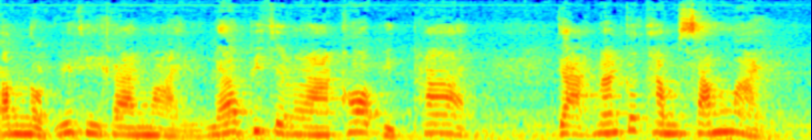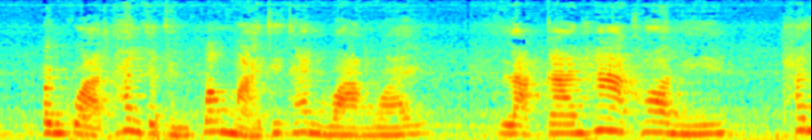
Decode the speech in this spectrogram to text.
กำหนดวิธีการใหม่ แล้วพิจารณาข้อผิดพลาด จากนั้นก็ทำซ้ำใหม่จนกว่าท่านจะถึงเป้าหมายที่ท่านวางไว้ หลักการ 5 ข้อนี้ ท่าน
